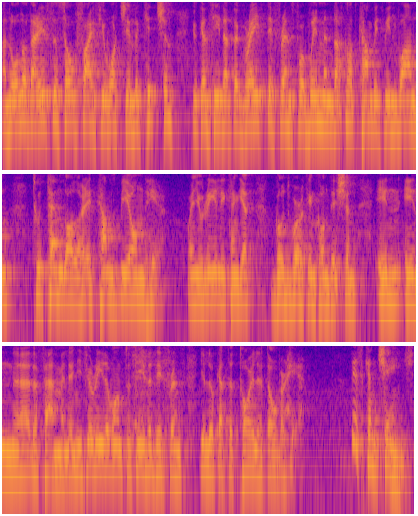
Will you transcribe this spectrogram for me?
And although there is a sofa, if you watch in the kitchen, you can see that the great difference for women does not come between one to ten dollar. It comes beyond here when you really can get good working condition in, in uh, the family. And if you really want to see the difference, you look at the toilet over here. This can change.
